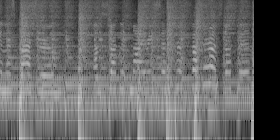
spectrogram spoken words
In this classroom. I'm stuck with my racist professor. I'm stuck with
